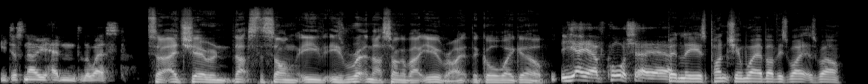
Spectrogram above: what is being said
you just know you're heading to the west. So Ed Sheeran, that's the song. He, he's written that song about you, right? The Galway Girl. Yeah, yeah, of course. Yeah, yeah. Finlay is punching way above his weight as well.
